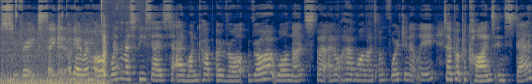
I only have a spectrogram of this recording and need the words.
Super excited. Okay, we're home. One of the recipes says to add one cup of raw, raw walnuts, but I don't have walnuts, unfortunately. So I put pecans instead.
